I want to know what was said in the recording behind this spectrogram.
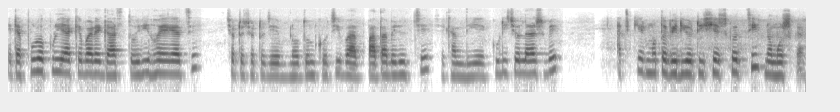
এটা পুরোপুরি একেবারে গাছ তৈরি হয়ে গেছে। ছোট ছোট যে নতুন কচি বা পাতা বেরোচ্ছে, সেখান দিয়ে কুড়ি চলে আসবে। আজকের মতো ভিডিওটি শেষ করছি। নমস্কার।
